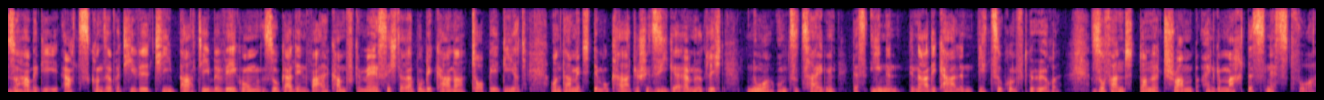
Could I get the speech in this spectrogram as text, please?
So habe die erzkonservative Tea Party-Bewegung sogar den Wahlkampf gemäßigter Republikaner torpediert und damit demokratische Siege ermöglicht, nur um zu zeigen, dass ihnen, den Radikalen, die Zukunft gehöre. So fand Donald Trump ein gemachtes Nest vor,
